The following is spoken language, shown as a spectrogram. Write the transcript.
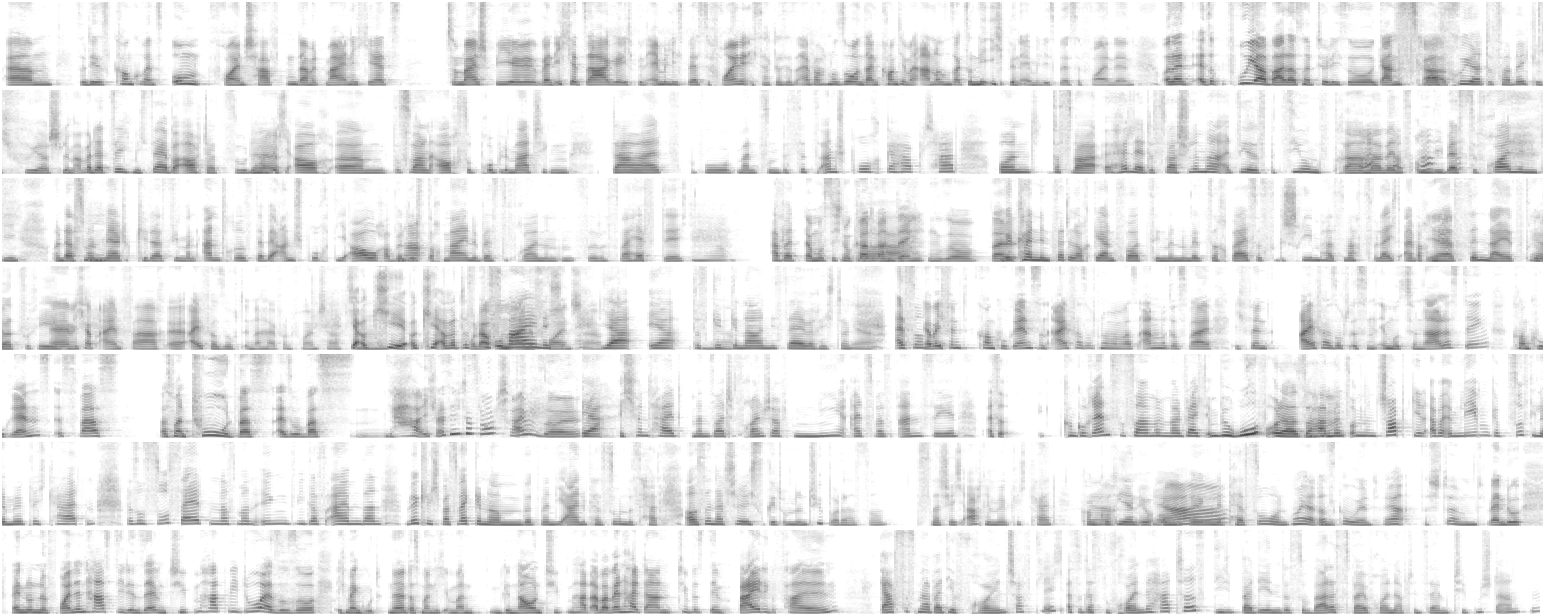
Ähm, so dieses Konkurrenz um Freundschaften, damit meine ich jetzt, zum Beispiel, wenn ich jetzt sage, ich bin Emilys beste Freundin, ich sage das jetzt einfach nur so und dann kommt jemand anderes und sagt so, nee, ich bin Emilys beste Freundin. Und dann, also früher war das natürlich so ganz Das krass. war früher, das war wirklich früher schlimm. Aber da zähle ich mich selber auch dazu. Da Ja. habe ich auch, ähm, das waren auch so Problematiken damals, wo man so einen Besitzanspruch gehabt hat. Und das war Hölle, das war schlimmer als jedes Beziehungsdrama, wenn es um die beste Freundin ging. Und dass man Mhm. merkt, okay, da ist jemand anderes, der beansprucht die auch, aber Ja. das ist doch meine beste Freundin und so. Das war heftig. Ja. Aber Da musste ich nur gerade dran denken, so, weil wir können den Zettel auch gern vorziehen. Wenn du jetzt noch weißt, was du geschrieben hast, macht es vielleicht einfach Ja. mehr Sinn, da jetzt drüber zu reden. ähm, ich habe einfach äh, Eifersucht innerhalb von Freundschaften. ja, okay, okay, aber das, Oder das um eine meine ich. Freundschaft. Ja, ja, das geht Ja. genau in dieselbe Richtung. Ja. Also, Ja, aber ich finde Konkurrenz und Eifersucht nochmal was anderes, weil ich finde, Eifersucht ist ein emotionales Ding. Konkurrenz ist was, was man tut, was, also was, ja, ich weiß nicht, wie ich das überhaupt schreiben soll. ja, ich finde halt, man sollte Freundschaften nie als was ansehen. Also, Konkurrenz, das soll man vielleicht im Beruf oder so haben, Mhm. wenn es um den Job geht, aber im Leben gibt es so viele Möglichkeiten. Das ist so selten, dass man irgendwie, dass einem dann wirklich was weggenommen wird, wenn die eine Person das hat. Außer natürlich, es geht um einen Typ oder so. Das ist natürlich auch eine Möglichkeit. Konkurrieren ü- um Ja. irgendeine Person. Oh ja, das ist gut. Ja, das stimmt. Wenn du, wenn du eine Freundin hast, die denselben Typen hat wie du, also so, ich meine gut, ne, dass man nicht immer einen genauen Typen hat, aber wenn halt da ein Typ ist, dem beide gefallen, Gab es das mal bei dir freundschaftlich? Also, dass du Freunde hattest, die, bei denen das so war, dass zwei Freunde auf denselben Typen standen?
